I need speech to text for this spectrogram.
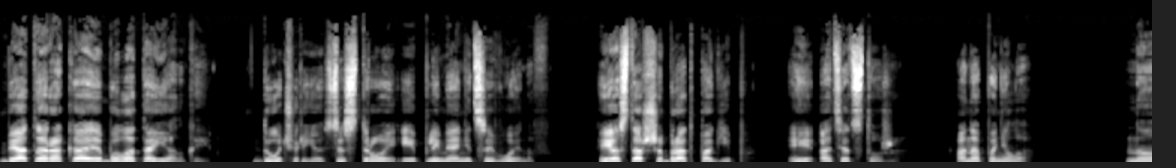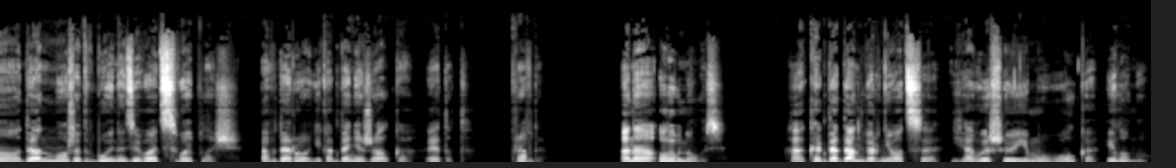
Бята Ракая была таянкой дочерью, сестрой и племянницей воинов. Ее старший брат погиб, и отец тоже. Она поняла. Но Дан может в бой надевать свой плащ, а в дороге, когда не жалко, этот. Правда? Она улыбнулась. А когда Дан вернется, я вышию ему волка и луну.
